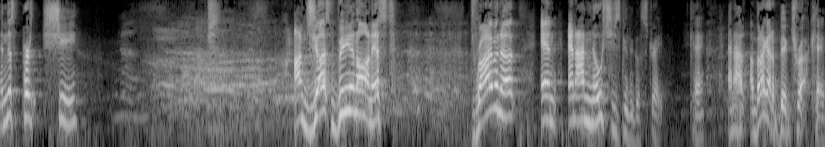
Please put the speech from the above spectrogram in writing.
and this person, she. I'm just being honest. Driving up, and and I know she's going to go straight. Okay, and I, but I got a big truck, okay?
